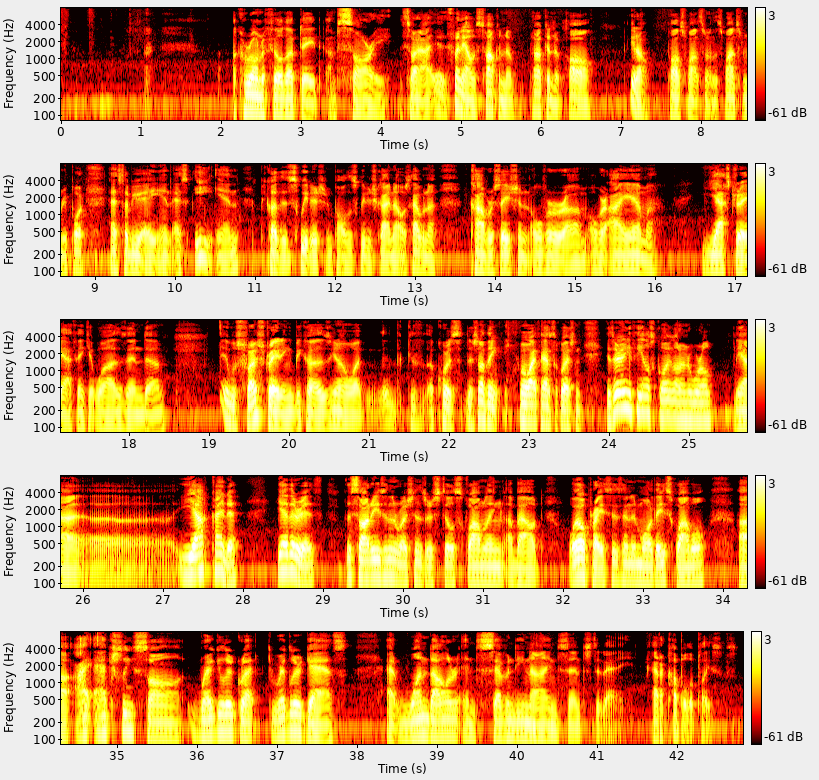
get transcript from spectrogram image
Corona filled update. I'm sorry. Sorry. I, it's funny. I was talking to talking to Paul. You know, Paul Swansen on the Swansen Report. S W A N S E N because it's Swedish and Paul's a Swedish guy. And I was having a conversation over um, over IM yesterday, I think it was, and uh, it was frustrating because you know what? of course, there's nothing. My wife asked the question: Is there anything else going on in the world? Yeah, uh, yeah, kind of. Yeah, there is. The Saudis and the Russians are still squabbling about oil prices, and the more they squabble, uh, I actually saw regular regular gas at one dollar and seventy nine cents today at a couple of places.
